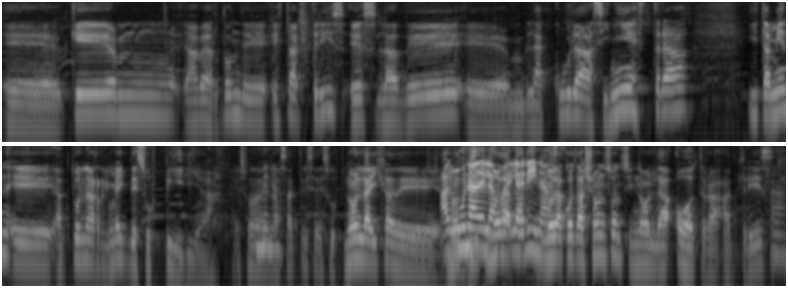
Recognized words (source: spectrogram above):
Eh, que, mm, a ver, ¿dónde? Esta actriz es la de eh, La cura siniestra y también eh, actuó en la remake de Suspiria. Es una de las actrices de Suspiria. No la hija de. Alguna no- de las no Dakota- bailarinas. no Dakota Johnson, sino la otra actriz. Ah.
